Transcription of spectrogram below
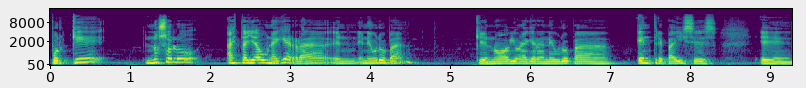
por qué no solo ha estallado una guerra en, Europa, que no había una guerra en Europa entre países eh,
